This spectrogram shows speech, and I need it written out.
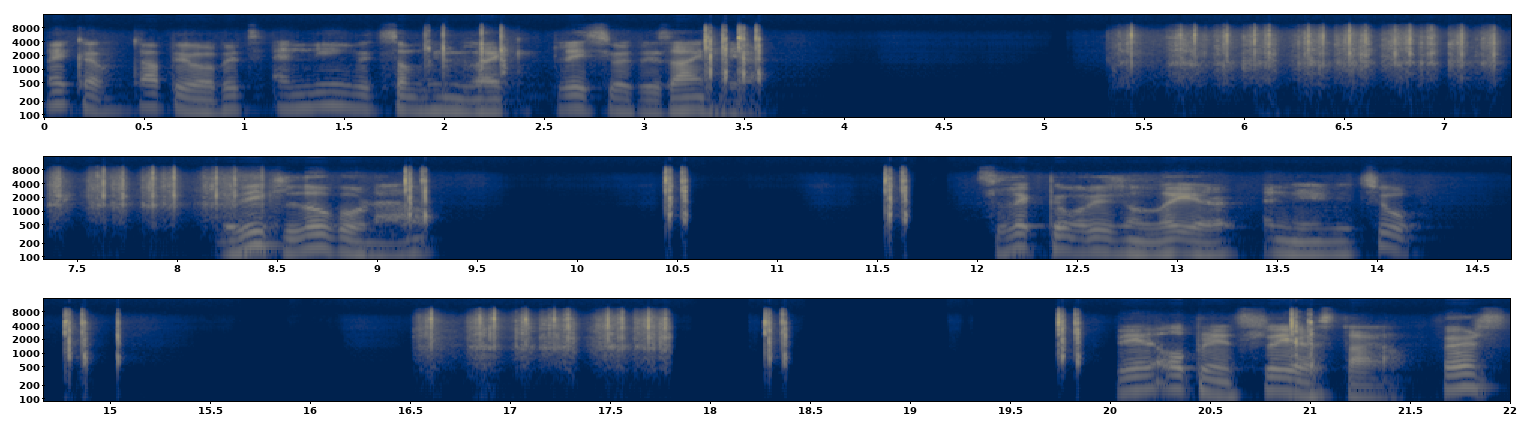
Make a copy of it and name it something like place your design here. Delete logo now. Select the original layer and name it too. Then open its layer style. First,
